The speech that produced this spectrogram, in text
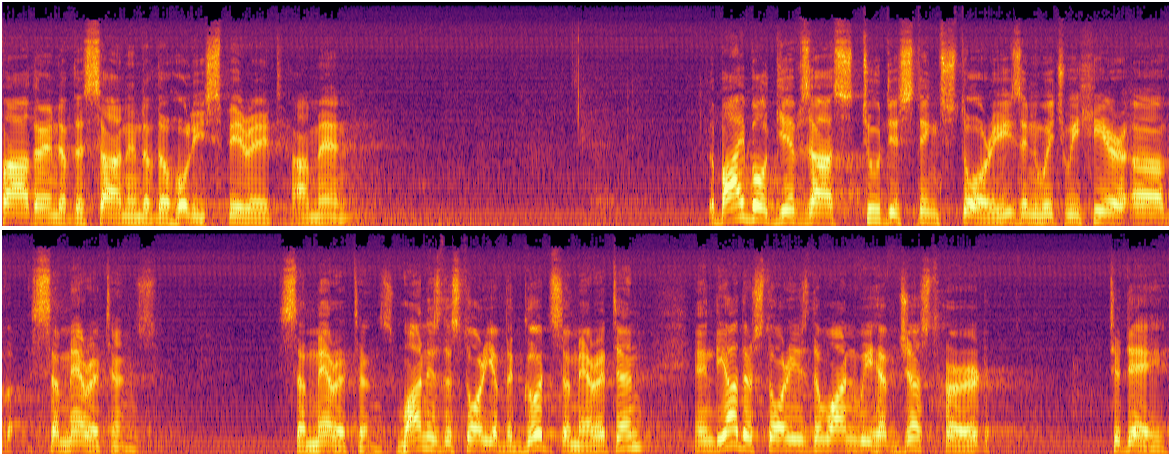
Father, and of the Son, and of the Holy Spirit, Amen. The Bible gives us two distinct stories in which we hear of Samaritans. Samaritans. One is the story of the Good Samaritan, and the other story is the one we have just heard today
